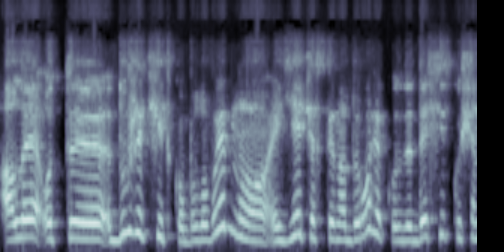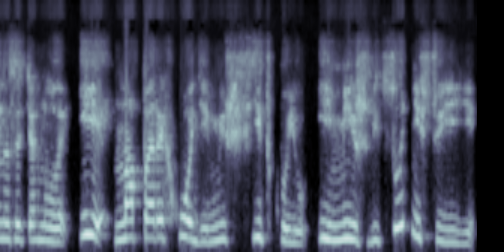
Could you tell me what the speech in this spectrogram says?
але от е, дуже чітко було видно, є частина дороги, куди- де сітку ще не затягнули. І на переході між сіткою і між відсутністю її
